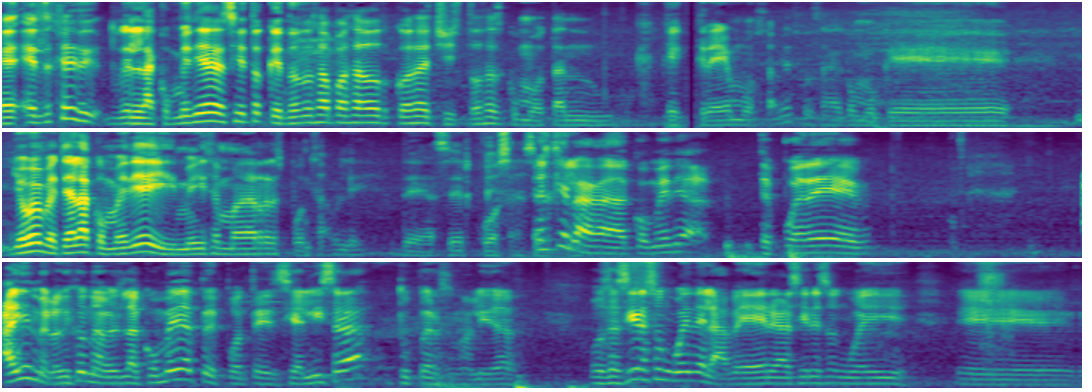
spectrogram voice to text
eh, Es que en la comedia siento que no nos ha pasado cosas chistosas como tan que creemos, ¿sabes? O sea, como que yo me metí a la comedia y me hice más responsable de hacer cosas. Es así. que la comedia te puede. Alguien me lo dijo una vez: la comedia te potencializa tu personalidad. O sea, si eres un güey de la verga, si eres un güey eh,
